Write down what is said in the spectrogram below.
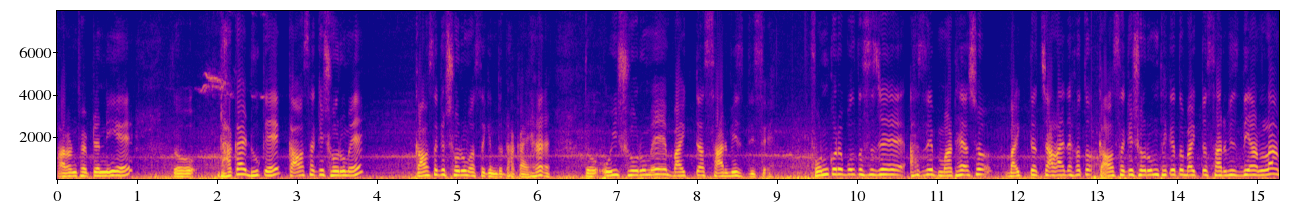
আর ওয়ান ফাইভটা নিয়ে। তো ঢাকায় ঢুকে কাওয়াসাকি শোরুমে কাওয়াসাকির শোরুম আছে কিন্তু ঢাকায় হ্যাঁ? তো ওই শোরুমে বাইকটা সার্ভিস দিছে। ফোন করে বলতেছে যে হাসিব মাঠে আসো, বাইকটা চালায় দেখো তো। কাওয়াসাকি শোরুম থেকে তো বাইকটা সার্ভিস দিয়ে আনলাম,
